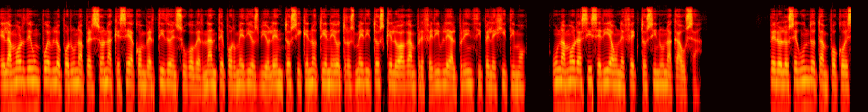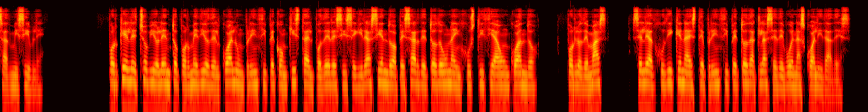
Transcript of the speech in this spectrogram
El amor de un pueblo por una persona que se ha convertido en su gobernante por medios violentos y que no tiene otros méritos que lo hagan preferible al príncipe legítimo, un amor así sería un efecto sin una causa. Pero lo segundo tampoco es admisible porque el hecho violento por medio del cual un príncipe conquista el poder es y seguirá siendo a pesar de todo una injusticia aun cuando, por lo demás, se le adjudiquen a este príncipe toda clase de buenas cualidades.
